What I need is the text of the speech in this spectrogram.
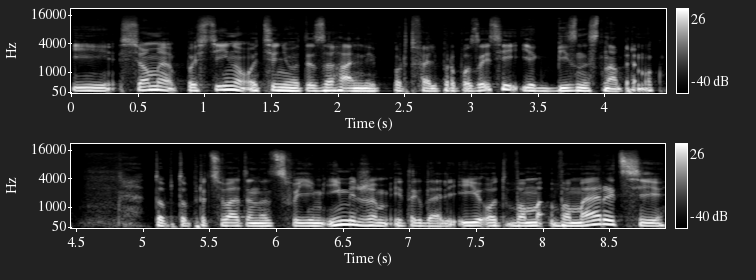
І сьоме постійно оцінювати загальний портфель пропозицій як бізнес-напрямок, тобто працювати над своїм іміджем і так далі. І от в Америці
